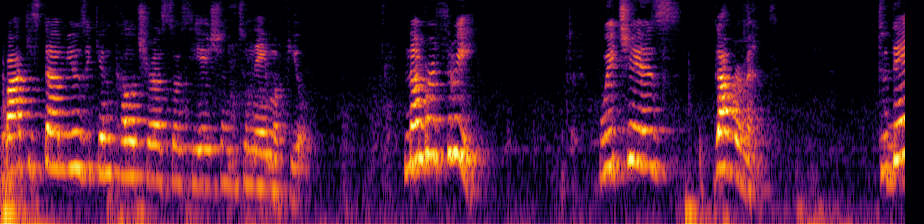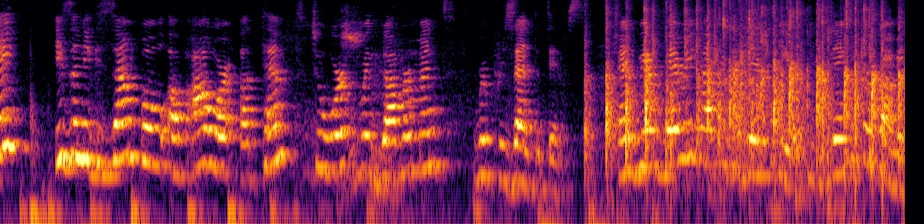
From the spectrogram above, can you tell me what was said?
Pakistan Music and Culture Association, to name a few. Number three, which is government. Today, is an example of our attempt to work with government representatives. And we are very happy that they're here. Thank you for coming.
